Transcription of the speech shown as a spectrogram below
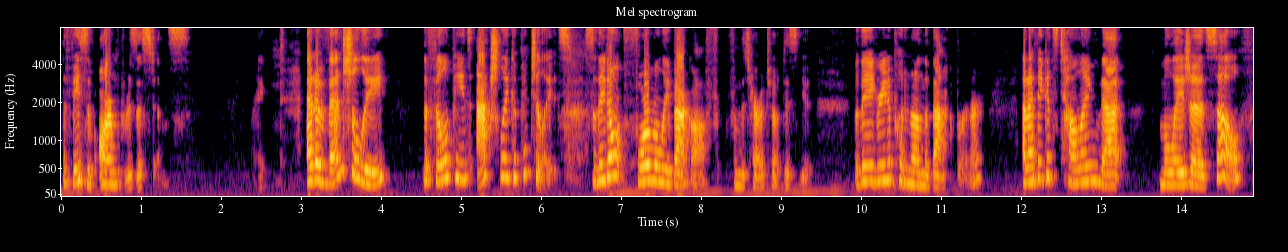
the face of armed resistance. Right? And eventually, the Philippines actually capitulates. So they don't formally back off from the territorial dispute, but they agree to put it on the back burner. And I think it's telling that Malaysia itself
